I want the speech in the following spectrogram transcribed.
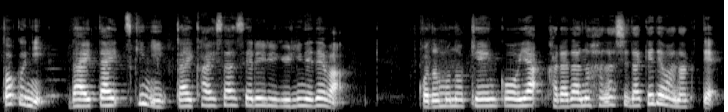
特に大体月に1回開催されるゆりねでは子どもの健康や体の話だけではなくて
